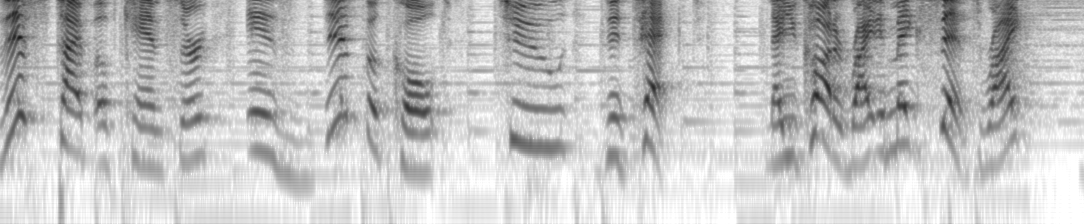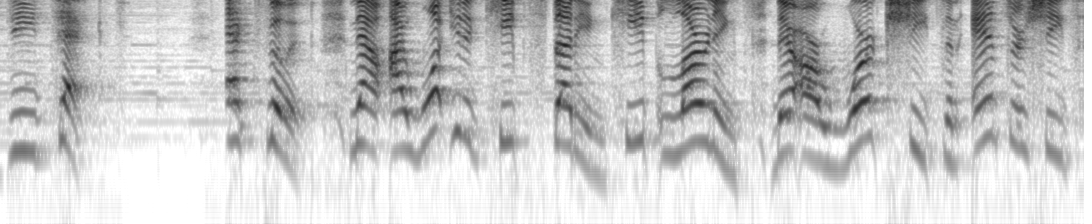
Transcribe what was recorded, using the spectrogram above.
this type of cancer is difficult to detect. Now you caught it, right? It makes sense, right? Detect. Excellent. Now, I want you to keep studying, keep learning. There are worksheets and answer sheets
